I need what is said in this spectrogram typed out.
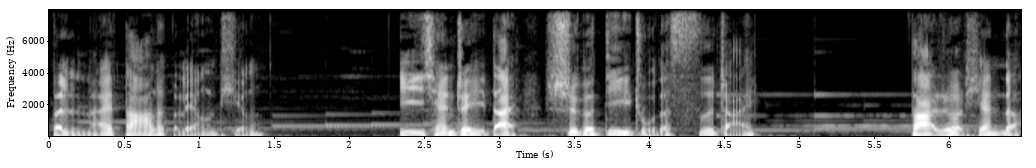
本来搭了个凉亭，以前这一带是个地主的私宅。大热天的，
